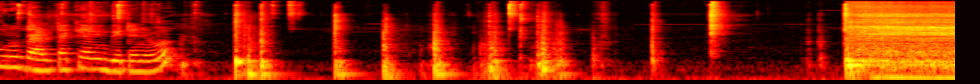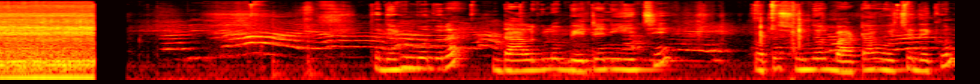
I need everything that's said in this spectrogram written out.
পুরো ডালটাকে আমি বেটে নেব। তো দেখুন বন্ধুরা, ডালগুলো বেটে নিয়েছি। কত সুন্দর বাটা হয়েছে দেখুন।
